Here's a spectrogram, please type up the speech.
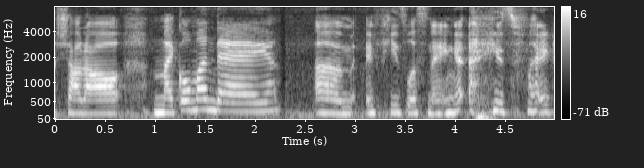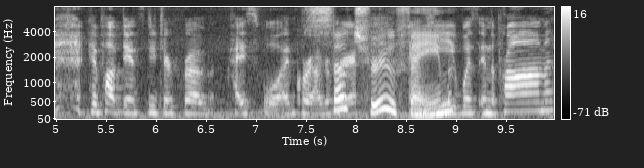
Shout out Michael Monday. Um, if he's listening, he's my hip hop dance teacher from high school and choreographer. So true, And fame. he was in the prom.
